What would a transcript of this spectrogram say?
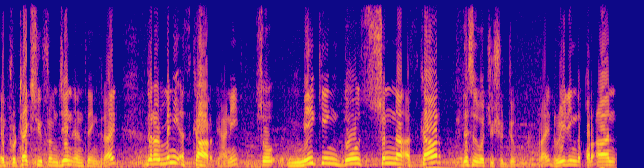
It protects you from jinn and things, right? There are many adhkar, yani. So making those sunnah adhkar, this is what you should do, right? Reading the Quran,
